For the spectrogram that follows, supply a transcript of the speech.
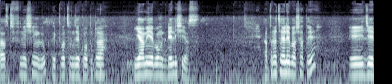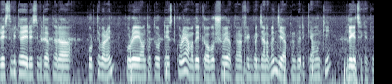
লাস্ট ফিনিশিং লুক দেখতে পাচ্ছেন যে কতটা ইয়ামি এবং ডেলিশিয়াস আপনারা চাইলে বাসাতে এই যে রেসিপিটা এই রেসিপিটা আপনারা করতে পারেন। করে অন্তত টেস্ট করে আমাদেরকে অবশ্যই আপনারা ফিডব্যাক জানাবেন যে আপনাদের কেমন কি লেগেছে খেতে।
